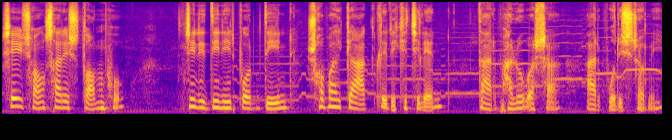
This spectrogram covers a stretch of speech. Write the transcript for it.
সেই সংসারের স্তম্ভ, যিনি দিনের পর দিন সবাইকে আগলে রেখেছিলেন তার ভালোবাসা আর পরিশ্রমে।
